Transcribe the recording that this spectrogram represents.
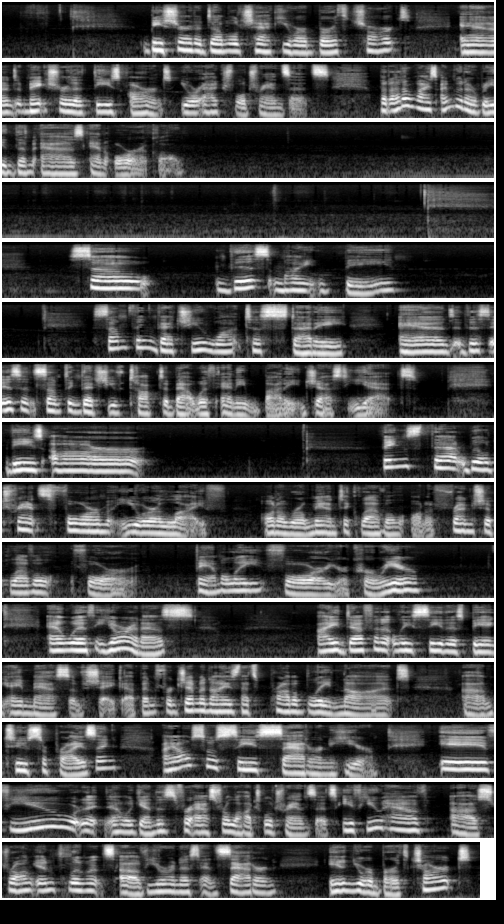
Be sure to double check your birth chart and make sure that these aren't your actual transits. But otherwise, I'm going to read them as an oracle. So this might be something that you want to study, and this isn't something that you've talked about with anybody just yet. These are things that will transform your life on a romantic level, on a friendship level, for family, for your career. And with Uranus, I definitely see this being a massive shakeup. And for Geminis, that's probably not um, too surprising. I also see Saturn here. If you, now again, this is for astrological transits, if you have a strong influence of Uranus and Saturn in your birth chart,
